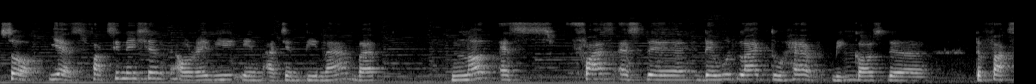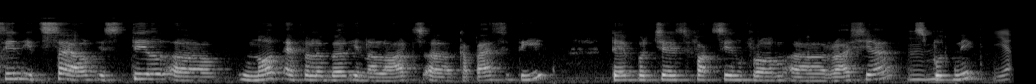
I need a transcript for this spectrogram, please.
So yes, vaccination already in Argentina, but not as fast as they they would like to have because the the vaccine itself is still uh, not available in a large uh, capacity. They purchase vaccine from uh, Russia, Sputnik. Yep.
